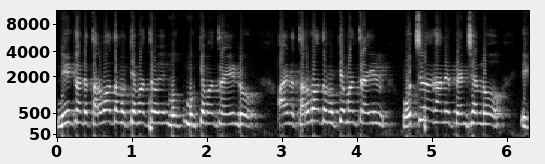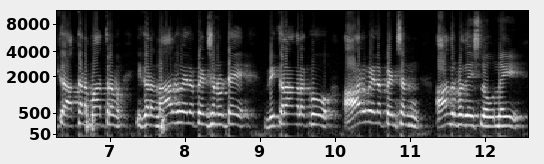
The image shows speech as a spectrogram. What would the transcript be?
నీకంటే తర్వాత ముఖ్యమంత్రి ము- ముఖ్యమంత్రి అయిండు ఆయన తర్వాత ముఖ్యమంత్రి అయి వచ్చినా కానీ పెన్షన్లు ఇక అక్కడ మాత్రం ఇక్కడ నాలుగు వేల పెన్షన్ ఉంటే వికలాంగులకు ఆరు వేల పెన్షన్ ఆంధ్రప్రదేశ్లో ఉన్నాయి.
